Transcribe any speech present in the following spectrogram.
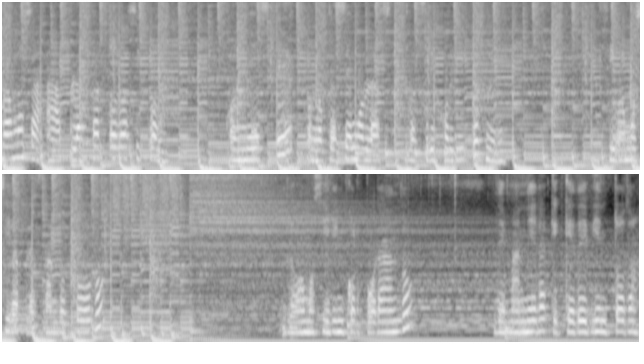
vamos a, aplastar todo así con con este con lo que hacemos las los frijolitos miren. Así vamos a ir aplastando todo. Lo vamos a ir incorporando de manera que quede bien toda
